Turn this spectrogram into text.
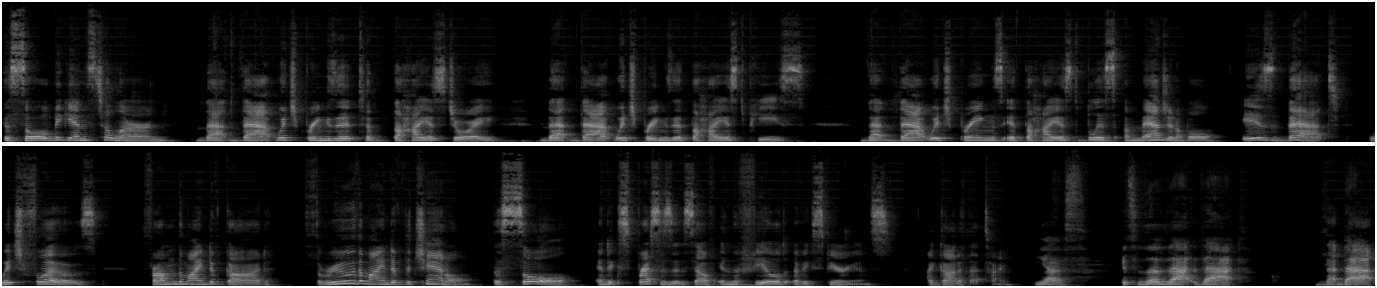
the soul begins to learn that that which brings it to the highest joy, that that which brings it the highest peace, that that which brings it the highest bliss imaginable is that which flows from the mind of God through the mind of the channel, the soul, and expresses itself in the field of experience. I got it that time. yes, it's the that that That that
